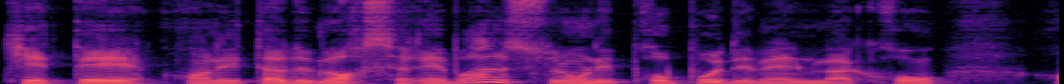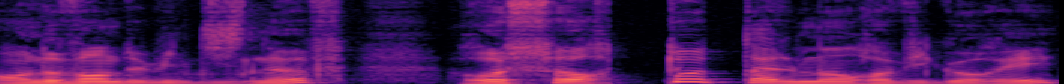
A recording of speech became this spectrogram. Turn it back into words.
qui était en état de mort cérébrale selon les propos d'Emmanuel Macron en novembre 2019, ressort totalement revigoré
